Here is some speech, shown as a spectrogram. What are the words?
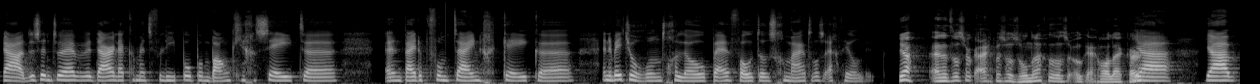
Ja, dus en toen hebben we daar lekker met Philippe op een bankje gezeten. En bij de fontein gekeken. En een beetje rondgelopen en foto's gemaakt. Het was echt heel leuk. Ja, en het was ook eigenlijk best wel zonnig. Dat was ook echt wel lekker. Ja, ja,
